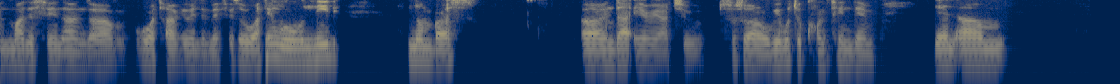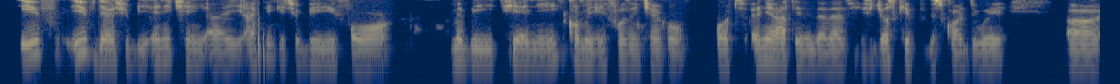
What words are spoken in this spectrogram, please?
Maddison, and um, what have you in the midfield. So I think we will need numbers uh, in that area too, so so I'll be able to contain them. Then um, if if there should be any change, I I think it should be for maybe Tierney coming in for Zinchenko. But any other thing than that, he should just keep the squad the way uh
